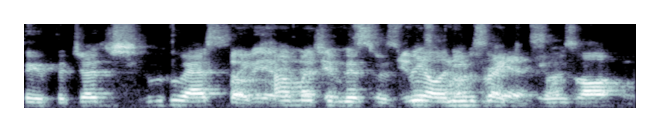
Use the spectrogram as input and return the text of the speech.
the, the judge who asked Oh, like yeah, how much it of this was it real, and he was like, it was on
